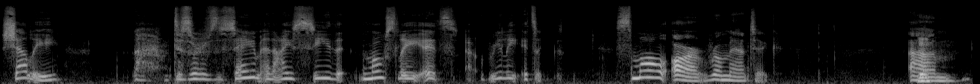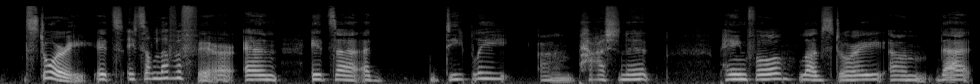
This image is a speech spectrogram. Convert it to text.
Shelley uh, deserves the same. And I see that mostly it's really, it's a small R romantic um, story. It's it's a love affair, and it's a, a deeply um, passionate, painful love story um, that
